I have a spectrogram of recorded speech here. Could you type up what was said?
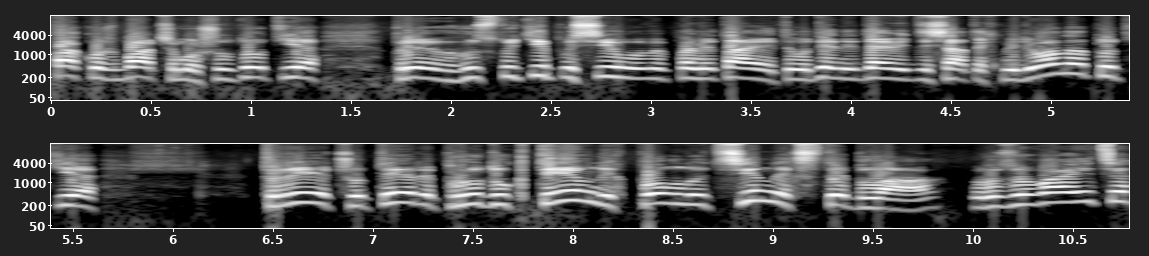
також бачимо, що тут є при густоті посіву, ви пам'ятаєте, 1,9 мільйона, тут є 3-4 продуктивних повноцінних стебла розвивається.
